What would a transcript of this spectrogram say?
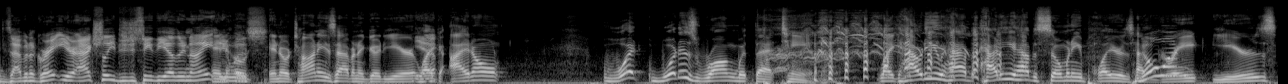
He's having a great year. Actually, did you see the other night? And it o- was and Ohtani's having a good year. Yep. Like I don't. What what is wrong with that team? like how do you have how do you have so many players have No one- great years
